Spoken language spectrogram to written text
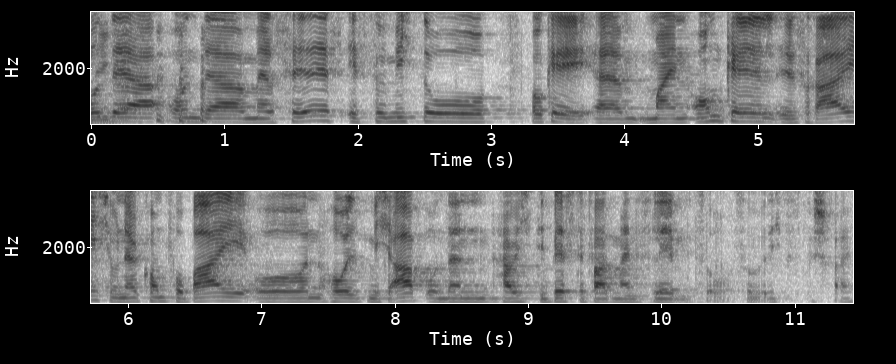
Und der, und der Mercedes ist für mich so, okay, ähm, mein Onkel ist reich und er kommt vorbei und holt mich ab und dann habe ich die beste Fahrt meines Lebens. So, so würde ich das beschreiben.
